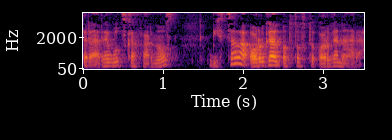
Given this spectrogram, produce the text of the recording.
teda revúdska farnosť, by chcela orgán od tohto organára.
